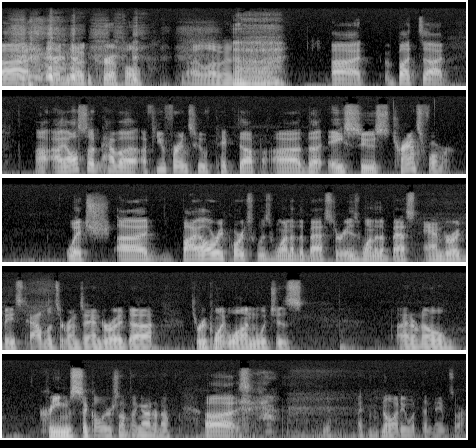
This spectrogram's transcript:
a no cripple. I love it. Uh, but uh, I also have a, a few friends who've picked up uh, the Asus Transformer, which, uh, by all reports, was one of the best or is one of the best Android-based tablets. It runs Android uh, 3.1, which is, I don't know, creamsicle or something. I don't know. I have no idea what the names are.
